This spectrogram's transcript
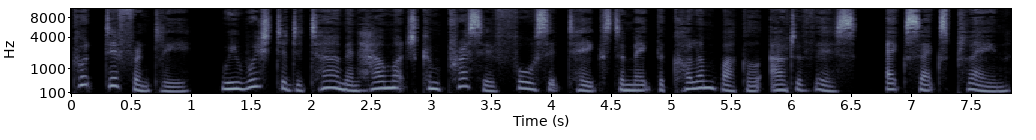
Put differently, we wish to determine how much compressive force it takes to make the column buckle out of this XX plane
